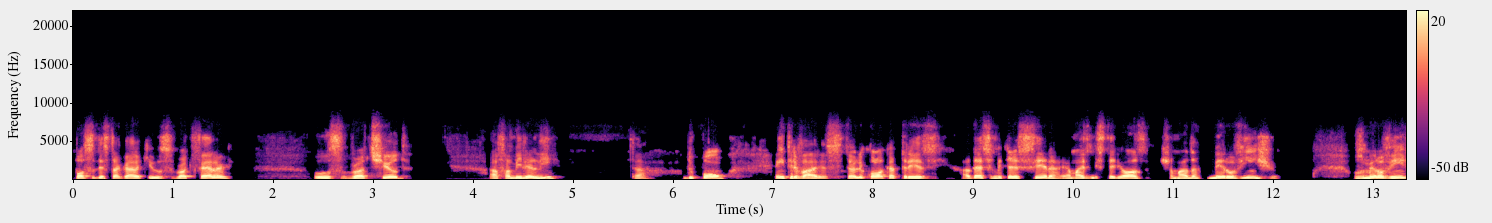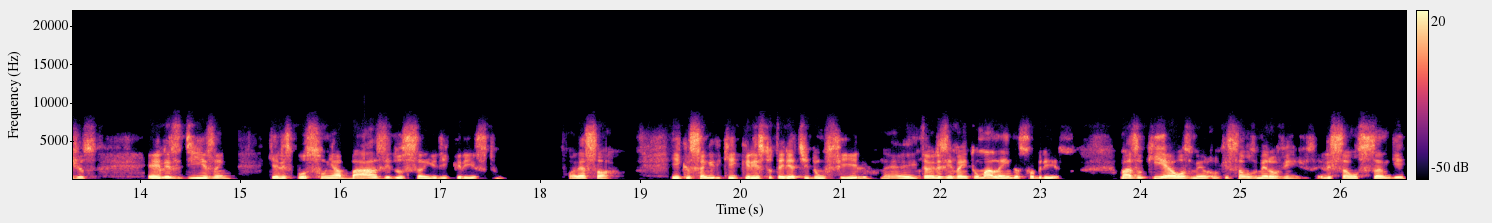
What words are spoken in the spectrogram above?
Posso destacar aqui os Rockefeller, os Rothschild, a família Lee, tá? Dupont, entre várias. Então ele coloca 13. A décima terceira é a mais misteriosa, chamada Merovingio. Os Merovingios, eles dizem que eles possuem a base do sangue de Cristo. Olha só. E que o sangue que Cristo teria tido um filho, né? Então eles inventam uma lenda sobre isso. Mas o que é os o que são os Merovingios? Eles são o sangue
